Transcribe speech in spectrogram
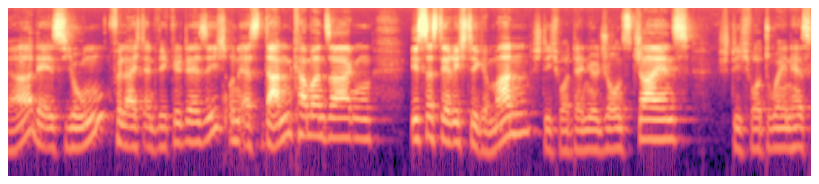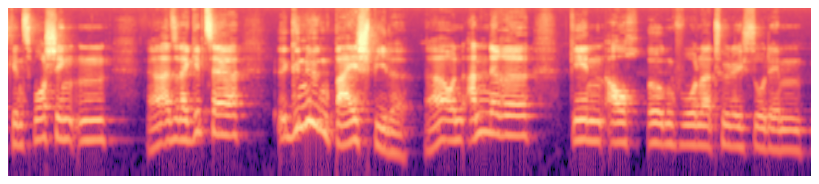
Ja, der ist jung, vielleicht entwickelt er sich und erst dann kann man sagen, ist das der richtige Mann? Stichwort Daniel Jones Giants, Stichwort Dwayne Haskins Washington. Ja, also da gibt es ja äh, genügend Beispiele. Ja, und andere gehen auch irgendwo natürlich so dem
